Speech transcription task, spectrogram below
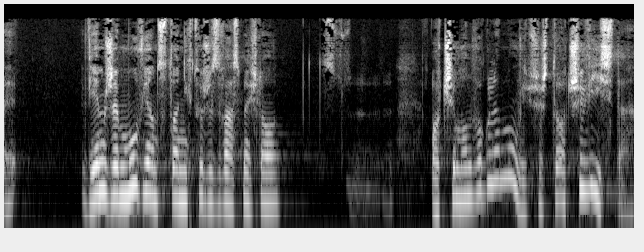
Y, wiem, że mówiąc to niektórzy z was myślą, o czym on w ogóle mówi? Przecież to oczywiste.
